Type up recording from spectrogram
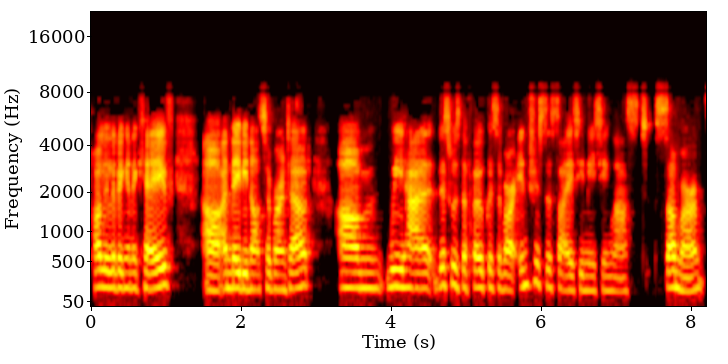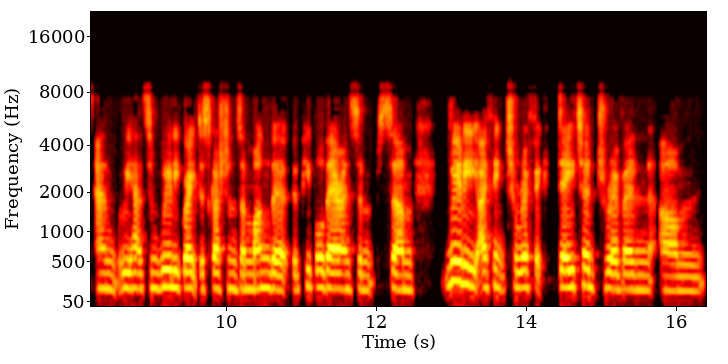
probably living in a cave uh, and maybe not so burnt out. Um, we had this was the focus of our inter-society meeting last summer, and we had some really great discussions among the, the people there and some some really, I think, terrific data-driven um,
